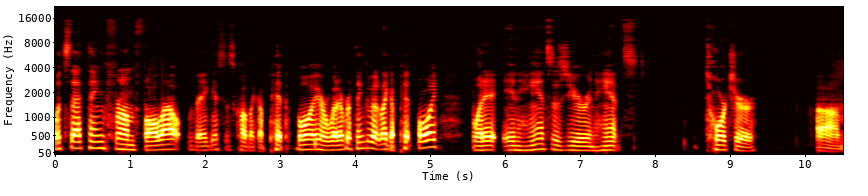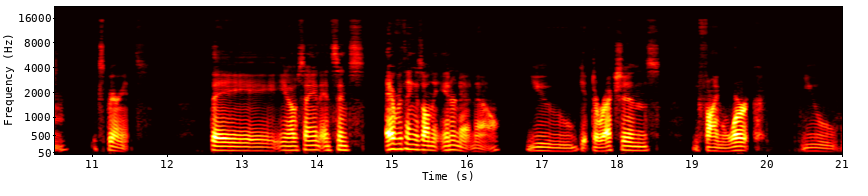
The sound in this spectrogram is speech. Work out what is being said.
what's that thing from fallout vegas it's called like a pip boy or whatever think of it like a pip boy but it enhances your enhanced torture um, experience. They, you know what I'm saying? And since everything is on the internet now, you get directions, you find work, you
